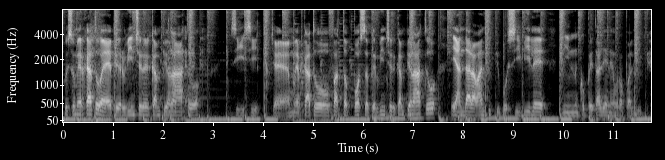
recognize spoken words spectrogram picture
questo, mercato è per vincere il campionato. Okay. Sì, sì, cioè è un mercato fatto apposta per vincere il campionato e andare avanti il più possibile in Coppa Italia e in Europa League.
